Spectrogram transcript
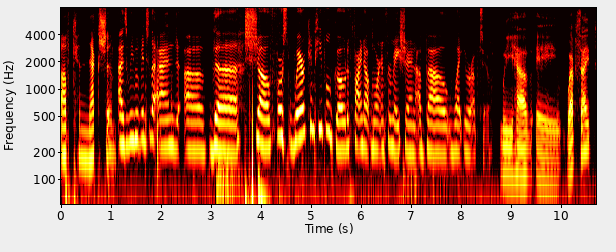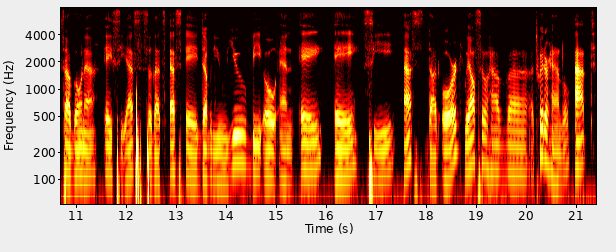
of connection. As we move into the end of the show, first, where can people go to find out more information about what you're up to? We have a website, Sawubona ACS, so that's S A W U B O N A A C S dot org. We also have uh, a Twitter handle at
